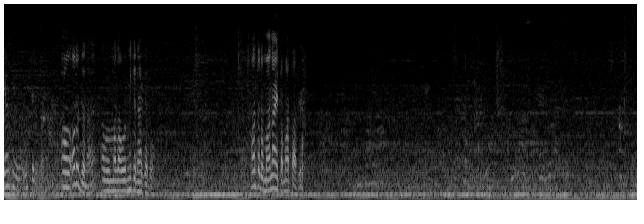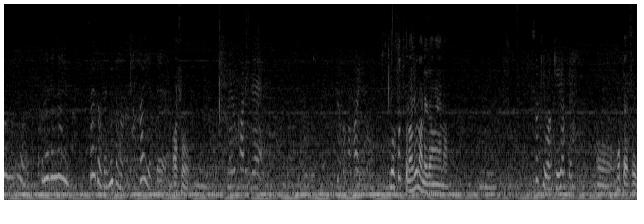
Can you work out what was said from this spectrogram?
なんか串焼きが売ってるかなあ、あるんじゃない？あまだ俺見てないけど。あんたのまな板またあるよ。あそうそうそうこれでねサイドで見たら高いやてあ、そう。メルカリで結構高いよ、でもさっきと同じような値段やな。さっきは900円うん、もっと安い。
